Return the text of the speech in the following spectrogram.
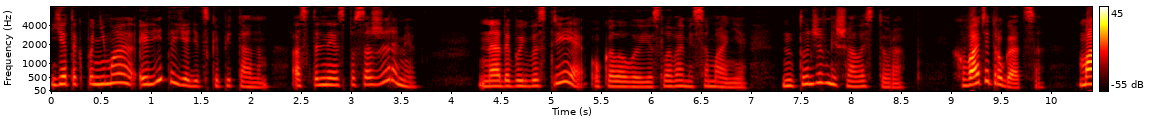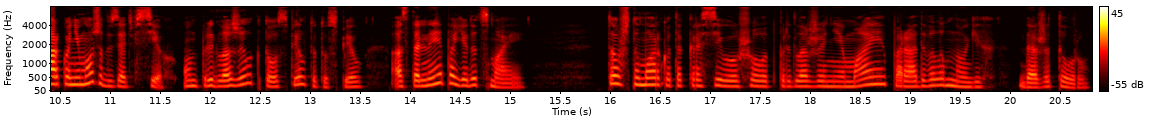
Я так понимаю, элита едет с капитаном, остальные с пассажирами?» «Надо быть быстрее», — уколола ее словами Самания, но тут же вмешалась Тора. «Хватит ругаться. Марко не может взять всех. Он предложил, кто успел, тот успел. Остальные поедут с Майей». То, что Марко так красиво ушел от предложения Майи, порадовало многих, даже Тору.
